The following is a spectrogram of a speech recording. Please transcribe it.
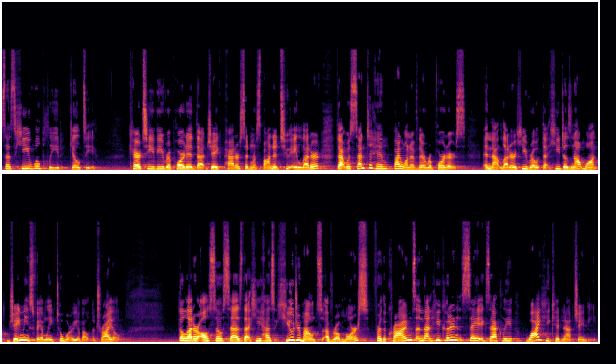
says he will plead guilty. KARE TV reported that Jake Patterson responded to a letter that was sent to him by one of their reporters. In that letter, he wrote that he does not want Jayme's family to worry about the trial. The letter also says that he has huge amounts of remorse for the crimes and that he couldn't say exactly why he kidnapped Jayme,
